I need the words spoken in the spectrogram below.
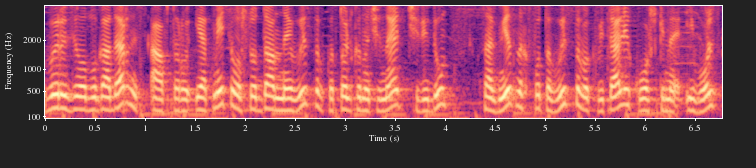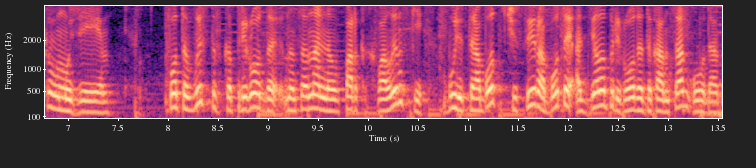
выразила благодарность автору и отметила, что данная выставка только начинает череду совместных фотовыставок Виталия Кошкина и Вольского музея. Фотовыставка «Природа национального парка Хвалынский» будет работать часы работы отдела природы до конца года.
